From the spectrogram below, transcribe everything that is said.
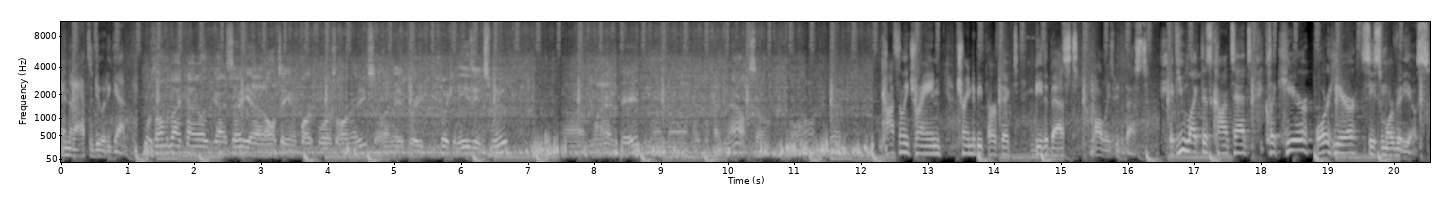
and then I have to do it again. It was on the back patio, like the guy said. He had it all taken apart for us already, so I made it pretty quick and easy and smooth. Um, went ahead and paid, and then uh, we're heading out. So, Constantly train, train to be perfect, be the best, always be the best. If you like this content, click here or here, see some more videos.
